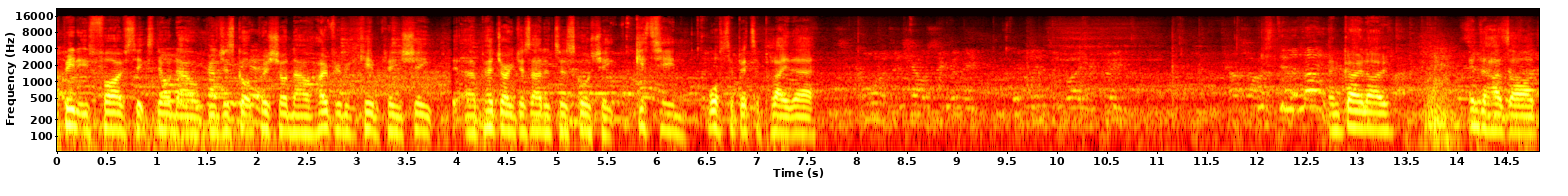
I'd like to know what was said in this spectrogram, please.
We beat these 5 6 0 now. We've just got to push on now. Hopefully, we can keep a clean sheet. Uh, Pedro just added to the score sheet. Get in. What a bit of play there. N'Golo into Hazard.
